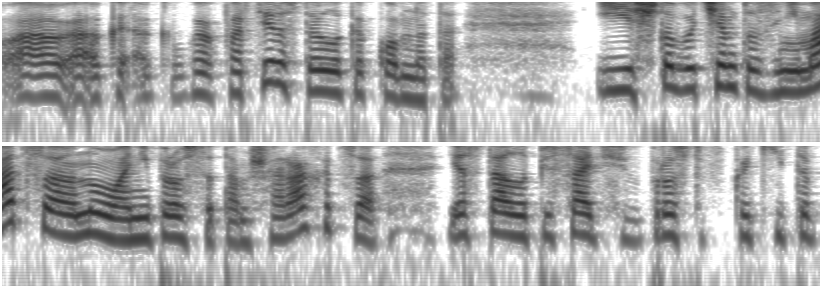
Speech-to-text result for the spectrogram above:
а, а квартира стоила как комната. И чтобы чем-то заниматься, ну, а не просто там шарахаться, я стала писать просто в какие-то,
